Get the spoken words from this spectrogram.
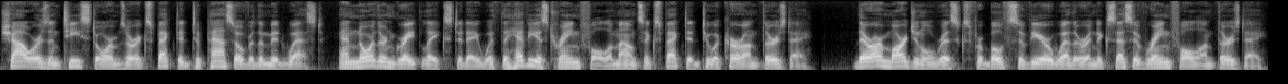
Showers and T-storms are expected to pass over the Midwest and northern Great Lakes today with the heaviest rainfall amounts expected to occur on Thursday. There are marginal risks for both severe weather and excessive rainfall on Thursday,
